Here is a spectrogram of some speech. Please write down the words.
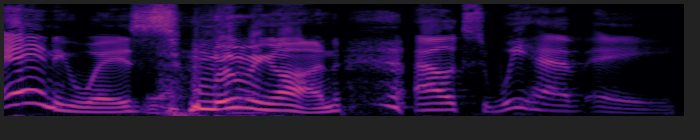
Anyways, moving on. Alex, we have a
